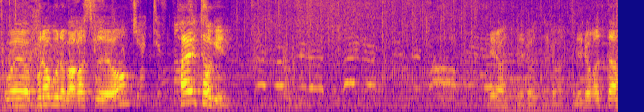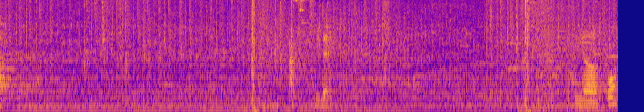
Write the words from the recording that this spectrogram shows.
좋아요, 브라보를 막았어요. 파이터긴. 내려갔다, 내려갔다, 내려갔다, 내려갔다. 이대. 지나갔고.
